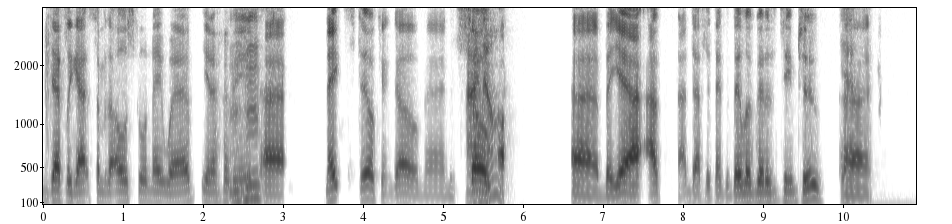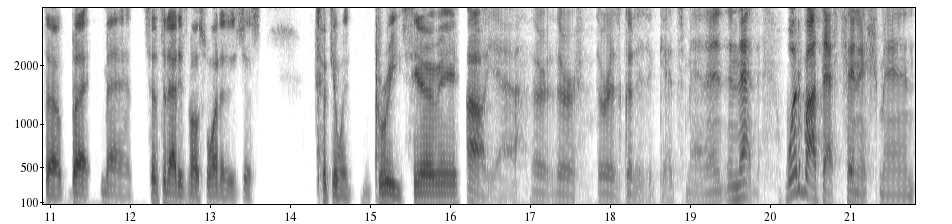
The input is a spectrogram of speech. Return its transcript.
definitely got some of the old school Nate Webb. You know what I mean? Mm-hmm. Uh, Nate still can go, man. It's so. Uh, but yeah, I, I definitely think that they look good as a team too. Yeah. Uh, so, but man, Cincinnati's most wanted is just cooking with grease. You know what I mean? Oh yeah, they're they're they're as good as it gets, man. And and that what about that finish, man?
